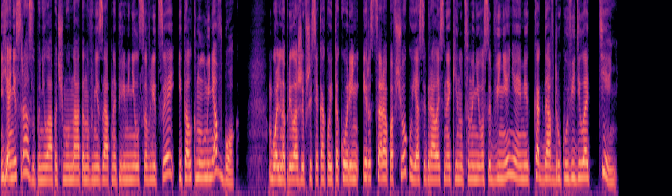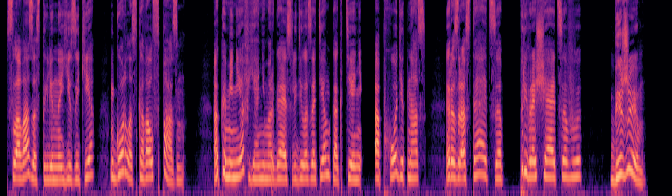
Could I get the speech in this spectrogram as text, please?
Я не сразу поняла, почему Натан внезапно переменился в лице и толкнул меня в бок. Больно приложившийся какой-то корень и расцарапав щеку, я собиралась накинуться на него с обвинениями, когда вдруг увидела тень. Слова застыли на языке, горло сковал спазм. Окаменев, я, не моргая, следила за тем, как тень обходит нас, разрастается, превращается в... «Бежим!»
